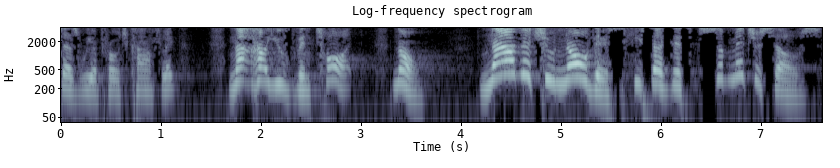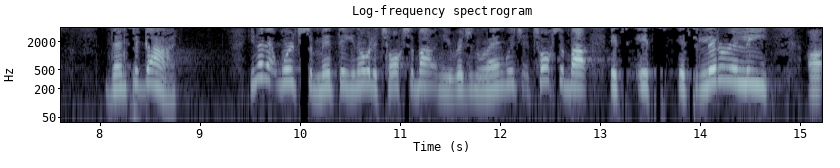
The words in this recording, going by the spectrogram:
says we approach conflict, not how you've been taught. No. Now that you know this, he says this submit yourselves then to God. You know that word submit there? You know what it talks about in the original language? It talks about it's it's it's literally uh,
